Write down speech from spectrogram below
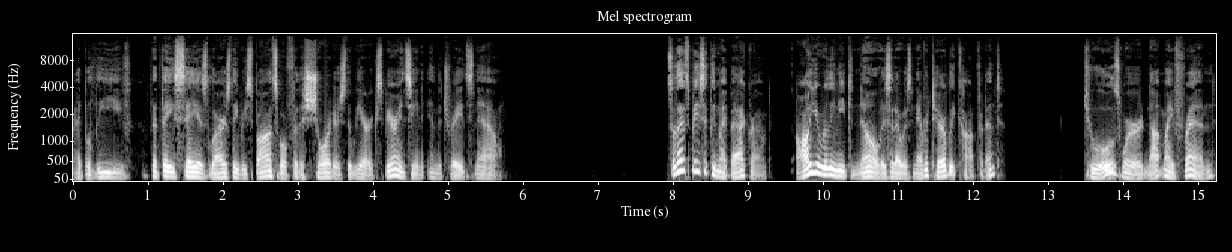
I believe, that they say is largely responsible for the shortage that we are experiencing in the trades now. So that's basically my background. All you really need to know is that I was never terribly confident. Tools were not my friend.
